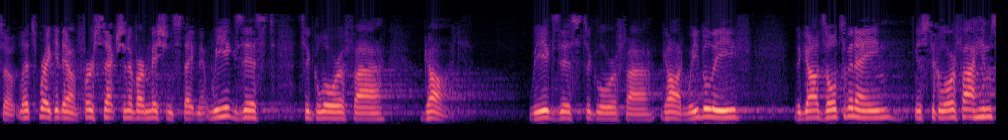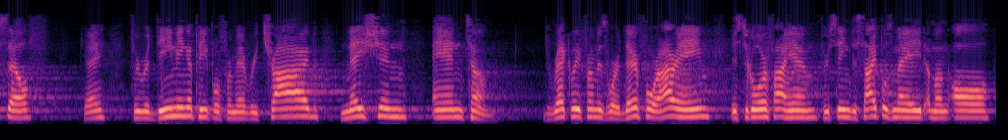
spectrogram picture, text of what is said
So let's break it down. First section of our mission statement. We exist to glorify God. We exist to glorify God. We believe that God's ultimate aim is to glorify Himself, okay, through redeeming a people from every tribe, nation, and tongue. Directly from His Word. Therefore, our aim is to glorify Him through seeing disciples made among all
